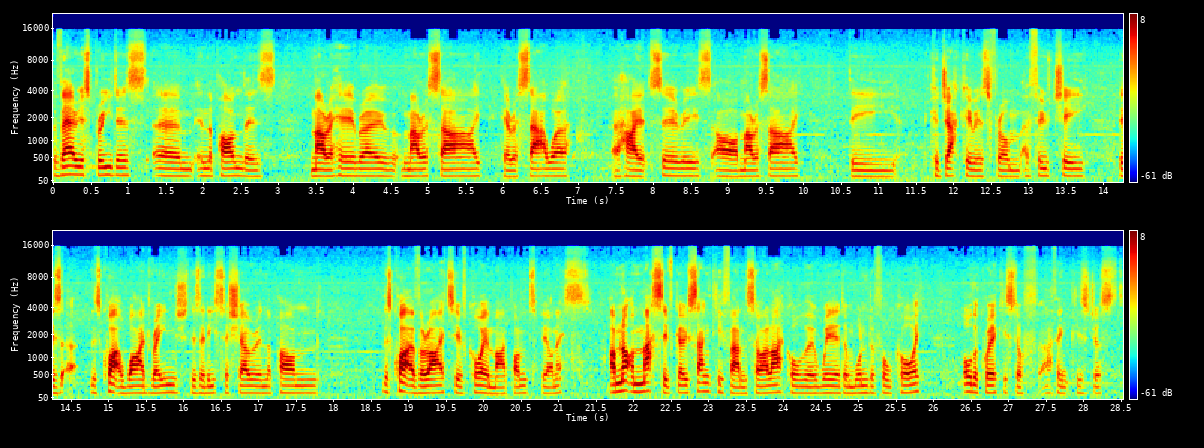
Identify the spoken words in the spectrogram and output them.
various breeders um, in the pond. There's Maruhiro, Marusai, Hirasawa, a Hyatt series, or Marusai. The Kujaku is from Ofuchi. There's, uh, there's quite a wide range. There's an Isa Showa in the pond. There's quite a variety of koi in my pond, to be honest. I'm not a massive Gosanke fan, so I like all the weird and wonderful koi. All the quirky stuff, I think, is just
